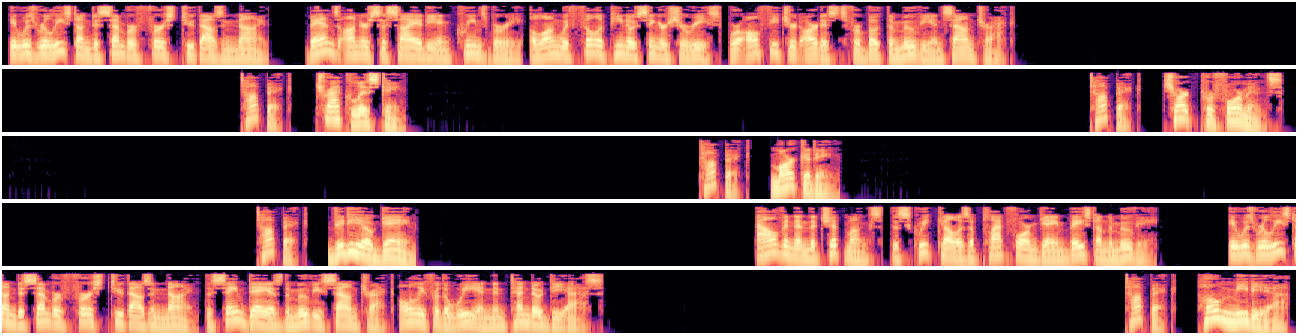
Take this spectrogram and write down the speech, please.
It was released on December 1, 2009 Bands Honor Society and Queensberry, along with Filipino singer Charice, were all featured artists for both the movie and soundtrack. Track listing Chart performance Topic: Marketing. Topic: Video game. Alvin and the Chipmunks: The Squeakquel is a platform game based on the movie. It was released on December 1, 2009, the same day as the movie's soundtrack, only for the Wii and Nintendo DS. Topic: Home media.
